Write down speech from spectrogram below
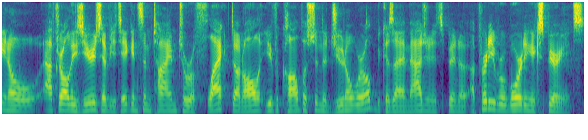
you know, after all these years, have you taken some time to reflect on all that you've accomplished in the judo world? Because I imagine it's been a, a pretty rewarding experience.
